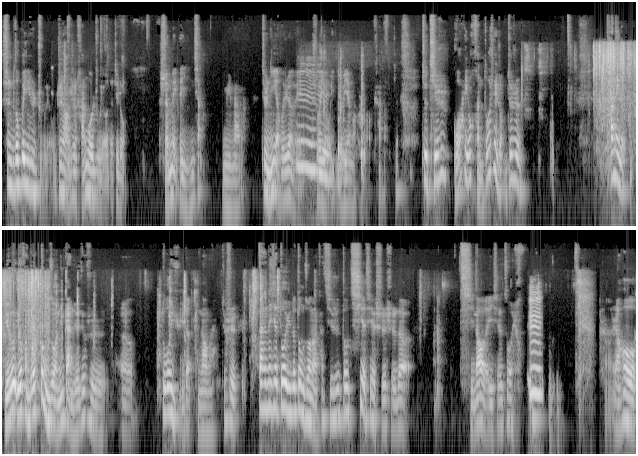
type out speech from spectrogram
甚至都不一定是主流，至少是韩国主流的这种审美的影响，你明白吗？就是你也会认为说有嗯有腋毛很好看，就就其实国外有很多这种，就是他那个有有很多动作，你感觉就是呃多余的，你知道吗？就是但是那些多余的动作呢，它其实都切切实实的起到了一些作用。嗯，啊，然后，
